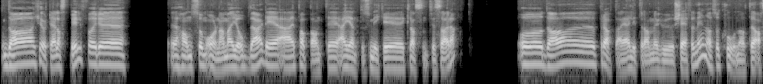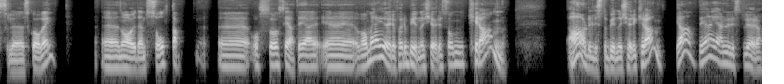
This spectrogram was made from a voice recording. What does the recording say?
Da kjørte jeg lastebil, for eh, han som ordna meg jobb der, det er pappaen til ei jente som gikk i klassen til Sara. Og da prata jeg litt med hun sjefen min, altså kona til Asle Skåveng. Eh, nå har jo dem solgt, da. Eh, og så sier jeg til jeg eh, hva må jeg gjøre for å begynne å kjøre sånn kran? Ja, har du lyst til å begynne å kjøre kran? Ja, det har jeg gjerne lyst til å gjøre.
